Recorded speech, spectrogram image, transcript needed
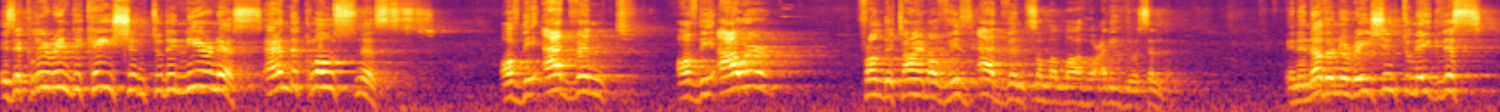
is a clear indication to the nearness and the closeness of the advent of the hour from the time of his advent ﷺ. In another narration, to make this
